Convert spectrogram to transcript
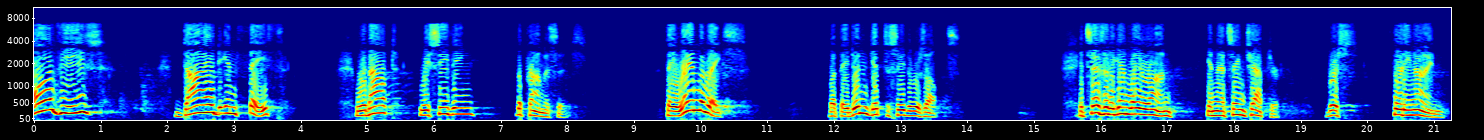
All these died in faith without receiving the promises. They ran the race, but they didn't get to see the results. It says it again later on in that same chapter, verse 39.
